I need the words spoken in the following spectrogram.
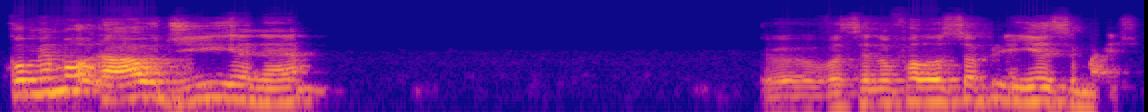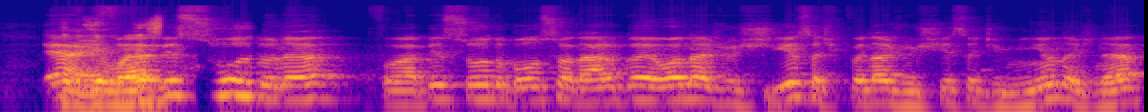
comemorar o dia, né? Você não falou sobre isso, mas. É, dizer, foi mas... absurdo, né? Foi um absurdo. O Bolsonaro ganhou na justiça, acho que foi na justiça de Minas, né?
